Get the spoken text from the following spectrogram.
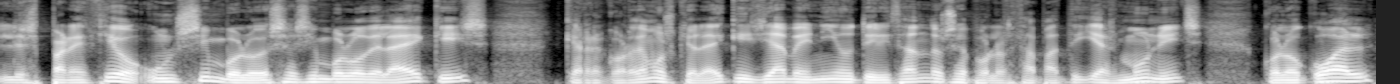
les pareció un símbolo, ese símbolo de la X, que recordemos que la X ya venía utilizándose por las zapatillas Múnich, con lo cual,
